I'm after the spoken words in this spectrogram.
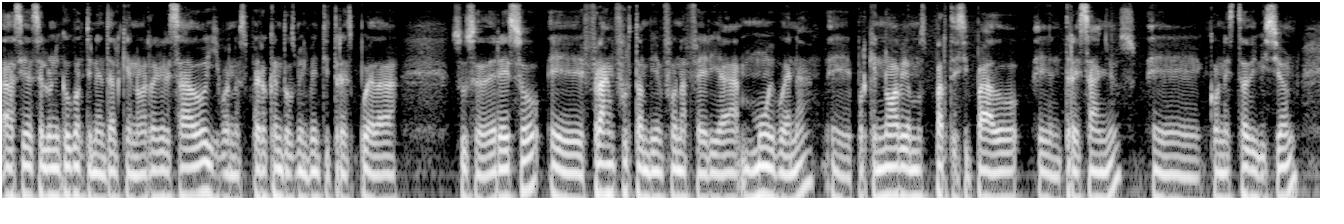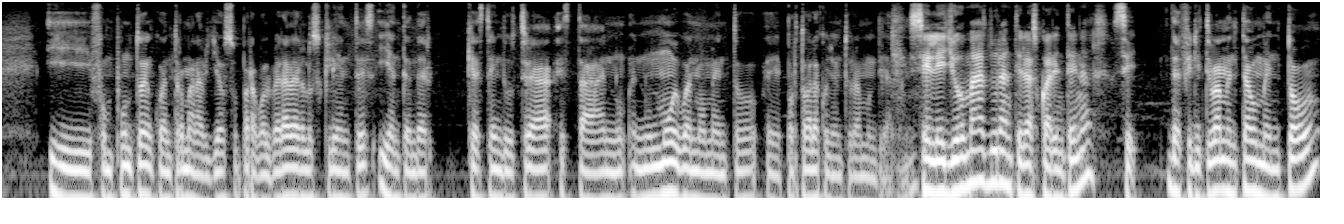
Asia es el único continente al que no he regresado y bueno, espero que en 2023 pueda suceder eso. Eh, Frankfurt también fue una feria muy buena eh, porque no habíamos participado en tres años eh, con esta división y fue un punto de encuentro maravilloso para volver a ver a los clientes y entender que esta industria está en, un muy buen momento por toda la coyuntura mundial. ¿Se leyó más durante las cuarentenas? Sí, definitivamente aumentó.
